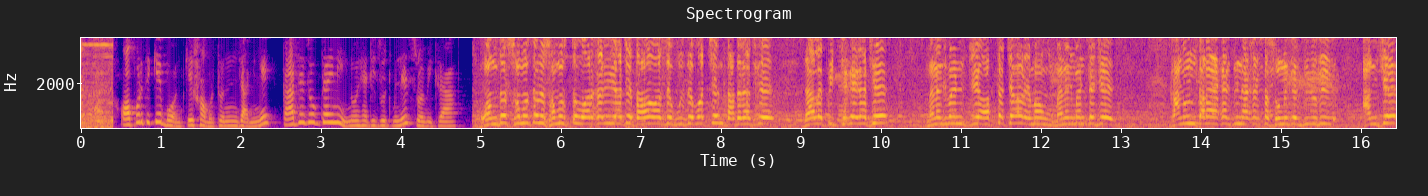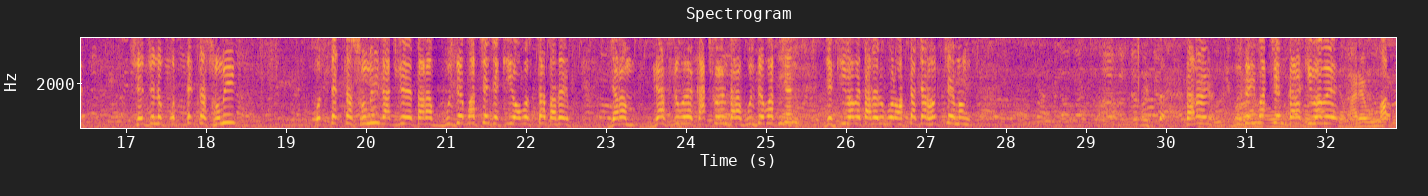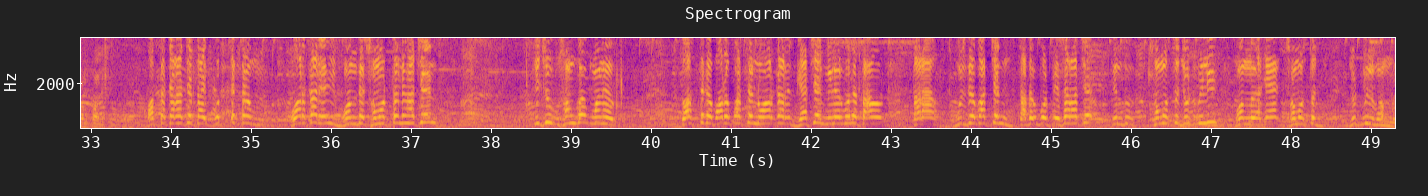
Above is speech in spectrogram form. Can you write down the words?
অপরদিকে বন্ধকে সমর্থন জানিয়ে কাজে যোগ দেয়নি নৈহাটি জুট মিলের শ্রমিকরা। বন্ধের সমর্থনে সমস্ত ওয়ার্কারই আছে তারাও আজকে বুঝতে পারছেন তাদের আজকে দেয়ালে পিঠ থেকে গেছে। ম্যানেজমেন্ট যে অত্যাচার এবং ম্যানেজমেন্টের যে কানুন তারা এক একদিন এক একটা শ্রমিকের বিরোধী আনছে। সের জন্য প্রত্যেকটা শ্রমিক প্রত্যেকটা শ্রমিক আজকে তারা বুঝতে পারছে যে কি অবস্থা তাদের যারা গ্যাস রুমে কাজ করেন, তারা বুঝতে পারছেন যে কীভাবে তাদের উপর অত্যাচার হচ্ছে এবং তারা বুঝতেই পারছেন তারা কীভাবে অত্যাচার আছে তাই প্রত্যেকটা ওয়ার্কার এই বন্ধের সমর্থনে আছেন। কিছু সংখ্যক মানে দশ থেকে বারো পার্সেন্ট ওয়ার্কার গেছে মিলের মধ্যে, তাও তারা বুঝতে পারছেন তাদের উপর প্রেশার আছে। কিন্তু সমস্ত জুট মিলই বন্ধ, একে এক সমস্ত জুট মিল বন্ধ।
